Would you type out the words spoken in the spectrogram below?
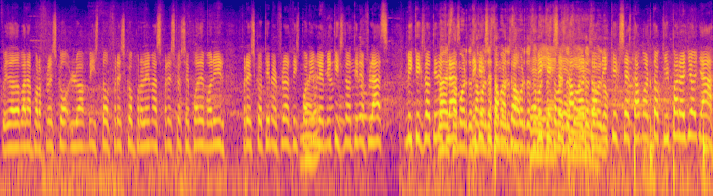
Cuidado, van a por Fresco. Lo han visto. Fresco, problemas. Fresco se puede morir. Fresco tiene el flash disponible. Mikix no tiene flash. Mikix no tiene No, flash. está Mikix muerto, está muerto, está muerto, Mikix está muerto, muerto. está muerto. Mikix está muerto. Kill para yo ya.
